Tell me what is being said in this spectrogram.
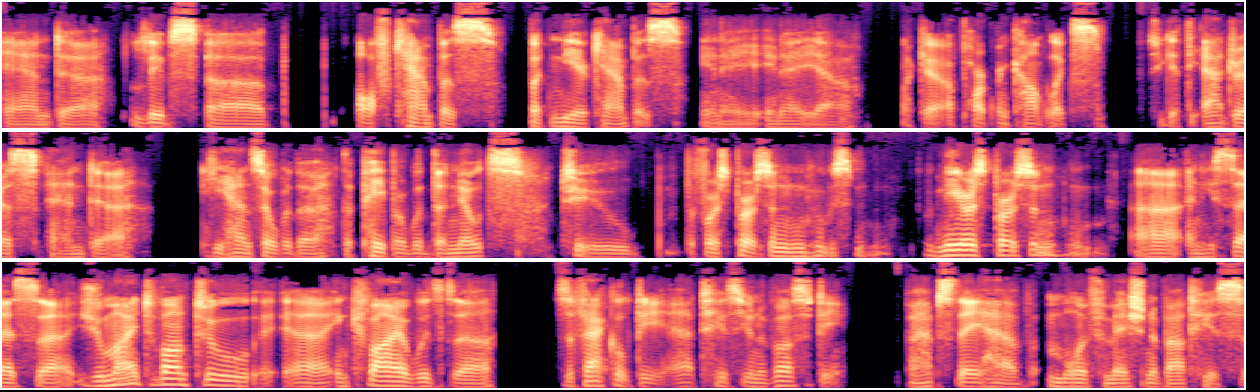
and uh, lives uh, off campus but near campus in a in a uh, like an apartment complex. So you get the address, and uh, he hands over the the paper with the notes to the first person who's nearest person, uh, and he says, uh, "You might want to inquire with the faculty at his university. Perhaps they have more information about his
